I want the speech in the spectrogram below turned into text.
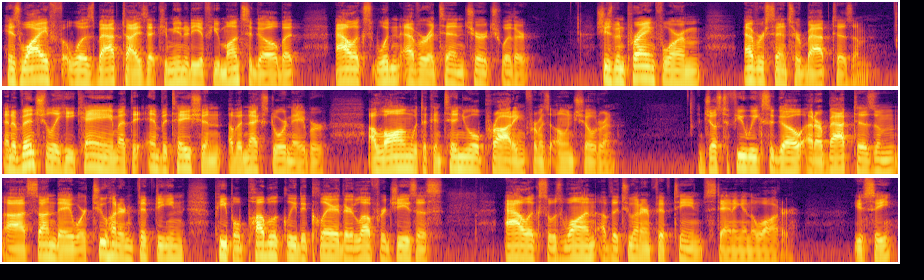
His wife was baptized at community a few months ago, but Alex wouldn't ever attend church with her. She's been praying for him ever since her baptism. And eventually he came at the invitation of a next door neighbor, along with the continual prodding from his own children. Just a few weeks ago at our baptism uh, Sunday, where 215 people publicly declared their love for Jesus, Alex was one of the 215 standing in the water. You see,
